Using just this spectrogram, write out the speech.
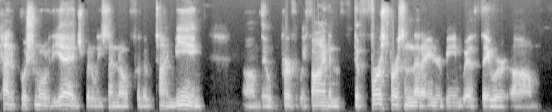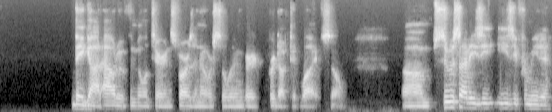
kind of push them over the edge, but at least I know for the time being, um, they were perfectly fine. And the first person that I intervened with, they were um, they got out of the military, and as far as I know, are still living a very productive life. So, um, suicide is e- easy for me to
